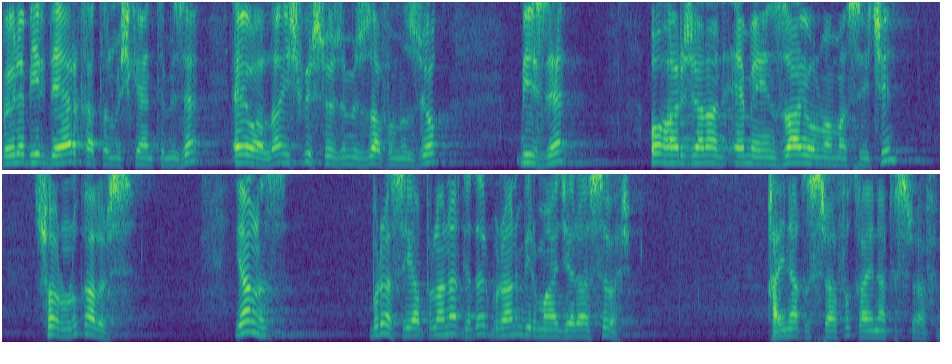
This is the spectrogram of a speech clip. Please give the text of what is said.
böyle bir değer katılmış kentimize. Eyvallah, hiçbir sözümüz, lafımız yok. Biz de o harcanan emeğin zayi olmaması için sorumluluk alırız. Yalnız Burası yapılana kadar buranın bir macerası var. Kaynak israfı, kaynak israfı.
